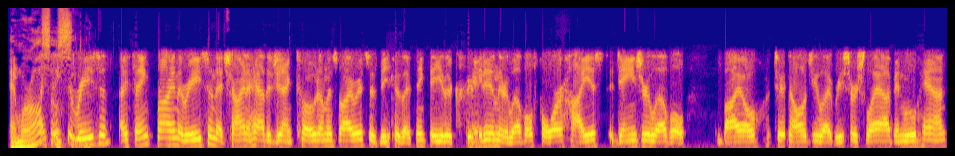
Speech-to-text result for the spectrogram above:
And we're also I think the reason, I think, Brian, the reason that China had the genetic code on this virus is because I think they either created in their level four highest danger level biotechnology like research lab in Wuhan.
